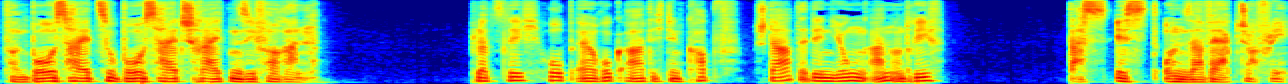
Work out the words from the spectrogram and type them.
Von Bosheit zu Bosheit schreiten sie voran. Plötzlich hob er ruckartig den Kopf, starrte den Jungen an und rief Das ist unser Werk, Geoffrey.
